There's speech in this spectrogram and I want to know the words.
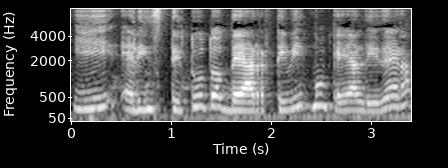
y el Instituto de Artivismo que ella lidera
